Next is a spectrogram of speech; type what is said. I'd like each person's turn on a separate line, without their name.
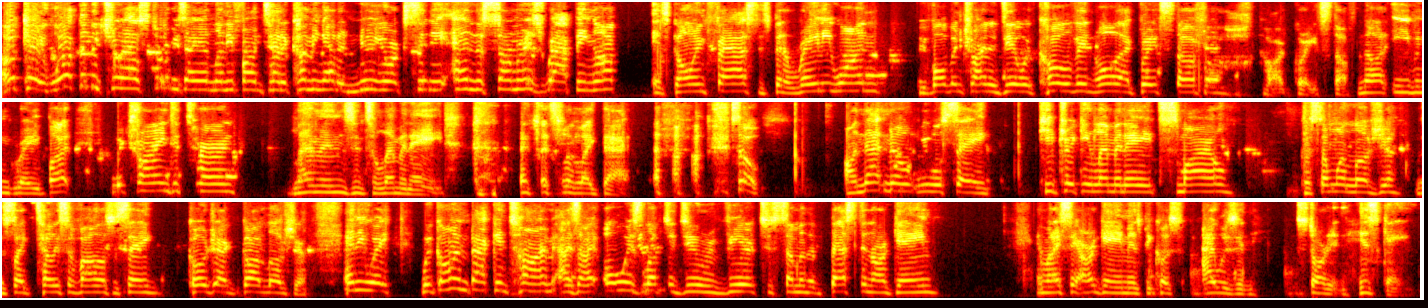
Okay, welcome to True House Stories. I am Lenny Fontana coming out of New York City, and the summer is wrapping up. It's going fast. It's been a rainy one. We've all been trying to deal with COVID and all that great stuff. Oh, God, great stuff. Not even great, but we're trying to turn lemons into lemonade. Let's put it like that. so, on that note, we will say keep drinking lemonade, smile, because someone loves you. It's like Telly Savalas was saying, Kojak, God loves you. Anyway, we're going back in time, as I always love to do, revere to some of the best in our game. And when I say our game is because I was in started in his game.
